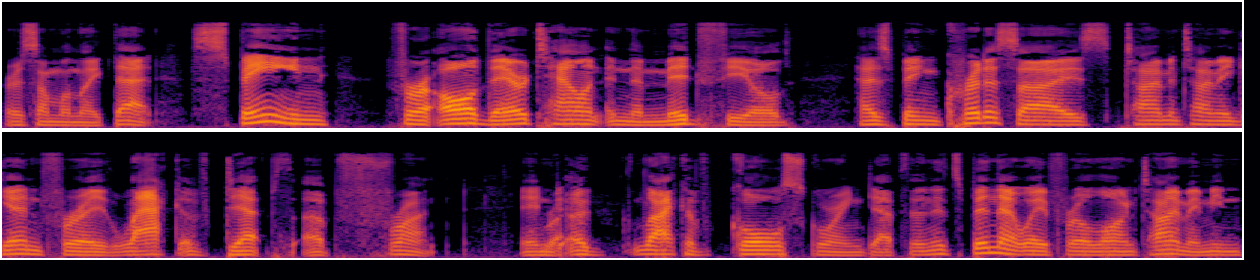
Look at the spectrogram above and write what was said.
or someone like that. Spain, for all their talent in the midfield, has been criticized time and time again for a lack of depth up front and Right. a lack of goal scoring depth, and it's been that way for a long time. I mean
